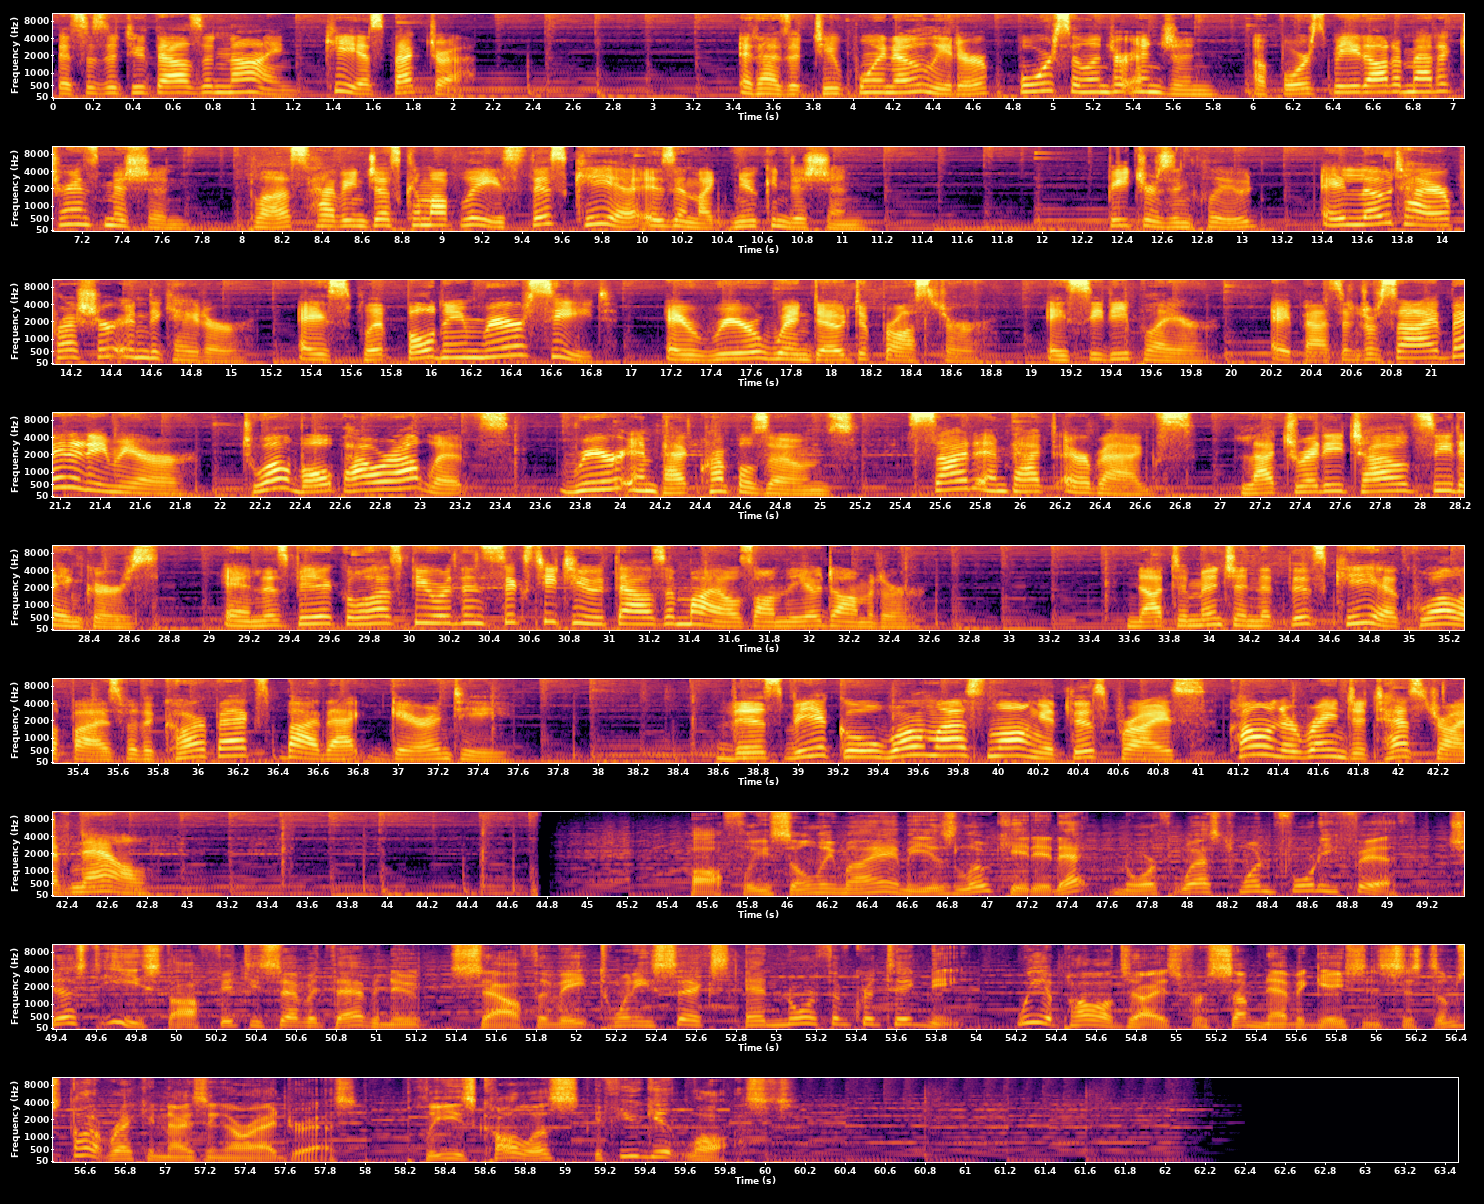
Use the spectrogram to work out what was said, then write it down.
This is a 2009 Kia Spectra. It has a 2.0-liter four-cylinder engine, a four-speed automatic transmission. Plus, having just come off lease, this Kia is in like new condition. Features include a low tire pressure indicator, a split folding rear seat, a rear window defroster, a CD player, a passenger side vanity mirror, 12-volt power outlets, rear impact crumple zones, side impact airbags, latch-ready child seat anchors, and this vehicle has fewer than 62,000 miles on the odometer. Not to mention that this Kia qualifies for the Carfax buyback guarantee. This vehicle won't last long at this price. Call and arrange a test drive now. Off Lease Only Miami is located at Northwest 145th, just east off 57th Avenue, south of 826, and north of Gratigny. We apologize for some navigation systems not recognizing our address. Please call us if you get lost.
